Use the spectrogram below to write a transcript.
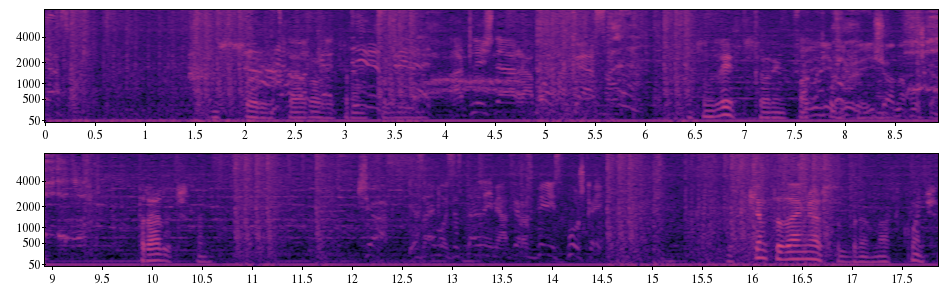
Касл! Ну, сори, хороший прям. Отличная работа, Касл! Он лезет все время Впереди. Фьюри, еще одна пушка. Тралит, что ли? Черт, я займусь остальными, а ты разберись с пушкой! Ну, С кем ты займешься, блин? Нас кончит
